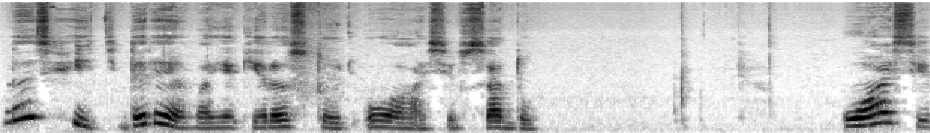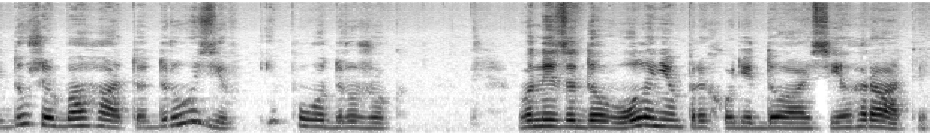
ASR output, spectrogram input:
назвіть дерева, які ростуть у Асі в саду. У Асі дуже багато друзів і подружок. Вони з задоволенням приходять до Асі грати,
